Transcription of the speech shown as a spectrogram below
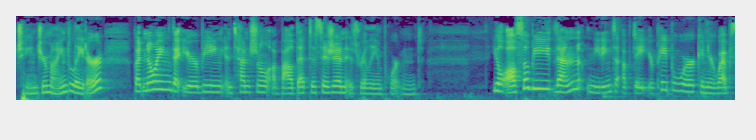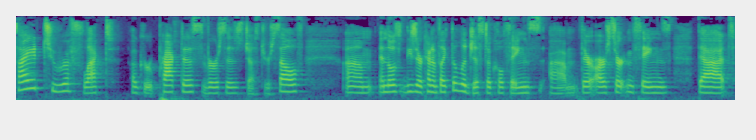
change your mind later, but knowing that you're being intentional about that decision is really important. You'll also be then needing to update your paperwork and your website to reflect a group practice versus just yourself. Um, and those these are kind of like the logistical things. Um, there are certain things that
